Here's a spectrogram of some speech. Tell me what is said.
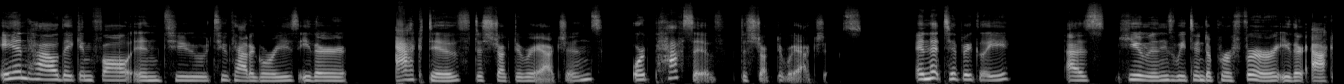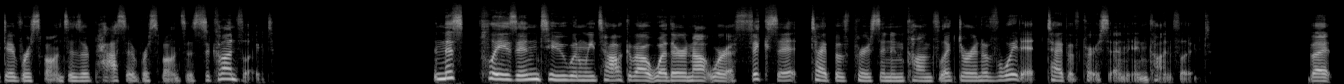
and how they can fall into two categories either active destructive reactions or passive destructive reactions. And that typically, as humans, we tend to prefer either active responses or passive responses to conflict. And this plays into when we talk about whether or not we're a fix it type of person in conflict or an avoid it type of person in conflict but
